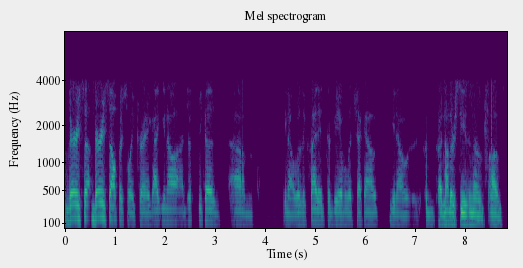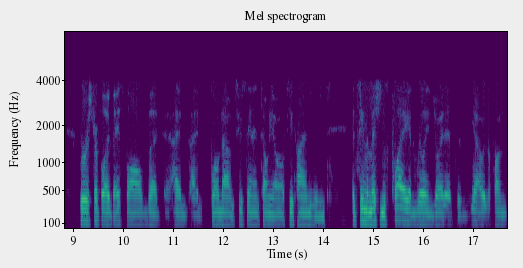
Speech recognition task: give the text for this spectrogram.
very very selfishly, Craig, I you know uh, just because um, you know was excited to be able to check out you know another season of of Brewers AAA baseball, but I I'd flown down to San Antonio a few times and had seen the missions play and really enjoyed it, and you know it was a fun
